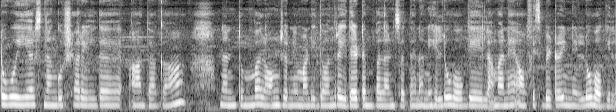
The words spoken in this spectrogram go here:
ಟೂ ಇಯರ್ಸ್ ನಂಗೆ ಹುಷಾರಿಲ್ಲದೆ ಆದಾಗ ನಾನು ತುಂಬ ಲಾಂಗ್ ಜರ್ನಿ ಮಾಡಿದ್ದು ಅಂದರೆ ಇದೇ ಟೆಂಪಲ್ ಅನಿಸುತ್ತೆ. ನಾನು ಎಲ್ಲೂ ಹೋಗೇ ಇಲ್ಲ. ಮನೆ ಆಫೀಸ್ ಬಿಟ್ಟರೆ ಇನ್ನೆಲ್ಲೂ ಹೋಗಿಲ್ಲ.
